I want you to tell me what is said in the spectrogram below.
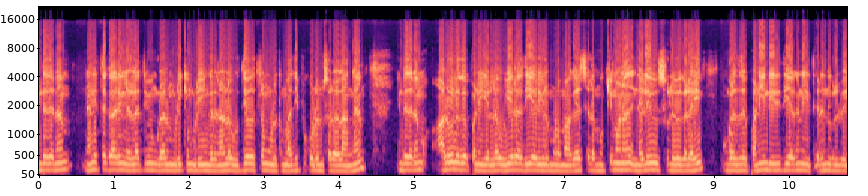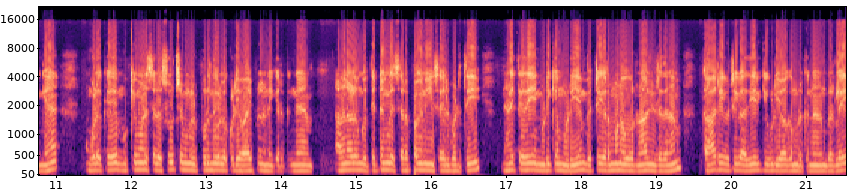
இந்த தினம் நினைத்த காரியங்கள் எல்லாத்தையும் உங்களால் முடிக்க முடியுங்கிறதுனால உத்தியோகத்தில் உங்களுக்கு மதிப்பு கூடும் சொல்லலாங்க. இந்த தினம் அலுவலக பணிகளில் உயர் அதிகாரிகள் மூலமாக சில முக்கியமான நெளிவு சுழிவுகளை உங்களது பணியின் ரீதியாக நீங்கள் தெரிந்து கொள்வீங்க. உங்களுக்கு முக்கியமான சில சூட்சமங்கள் புரிந்து கொள்ளக்கூடிய வாய்ப்புகள் இன்னைக்கு இருக்குங்க. உங்கள் திட்டங்களை சிறப்பாக நீங்கள் செயல்படுத்தி நினைத்ததை முடிக்க முடியும். வெற்றிகரமான ஒரு நாள் இன்றைய தினம். காரிய வெற்றிகள் அதிகரிக்கக்கூடிய யோகம் இருக்கிற நண்பர்களே.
